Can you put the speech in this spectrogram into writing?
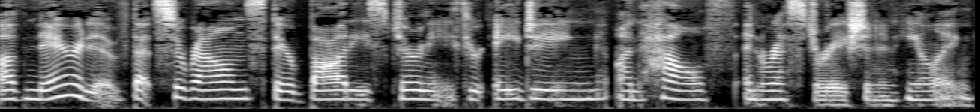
of narrative that surrounds their body's journey through aging, unhealth, and restoration and healing.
